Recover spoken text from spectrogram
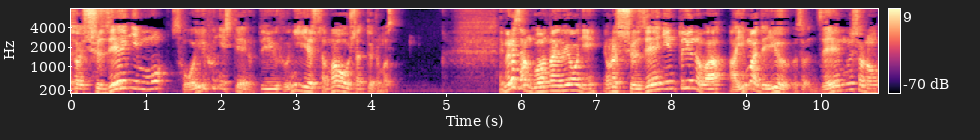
そういう主税人もそういうふうにしているというふうにイエス様はおっしゃっております。皆さんご案内のように、この主税人というのは、今で言う税務署の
